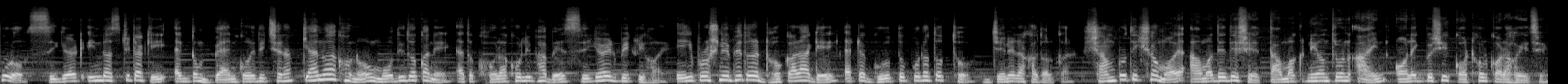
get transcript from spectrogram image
পুরো সিগারেট ইন্ডাস্ট্রিটাকেই একদম ব্যান করে দিচ্ছে না? কেন এখনও মোদি দোকানে এত খোলাখুলি ভাবে সিগারেট বিক্রি হয়? এই প্রশ্নের ভেতরে ঢোকার আগে একটা গুরুত্বপূর্ণ তথ্য জেনে রাখা দরকার। সাম্প্রতিক সময় আমাদের দেশে তামাক নিয়ন্ত্রণ আইন অনেক বেশি কঠোর করা হয়েছে।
